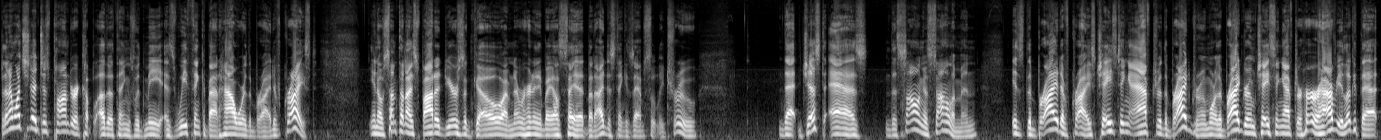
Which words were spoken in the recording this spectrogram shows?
But then I want you to just ponder a couple other things with me as we think about how we're the bride of Christ. You know, something I spotted years ago, I've never heard anybody else say it, but I just think it's absolutely true that just as the Song of Solomon is the bride of Christ chasing after the bridegroom or the bridegroom chasing after her, however you look at that,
